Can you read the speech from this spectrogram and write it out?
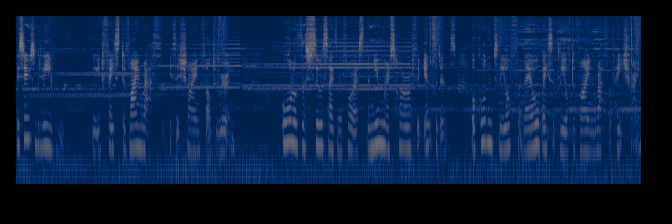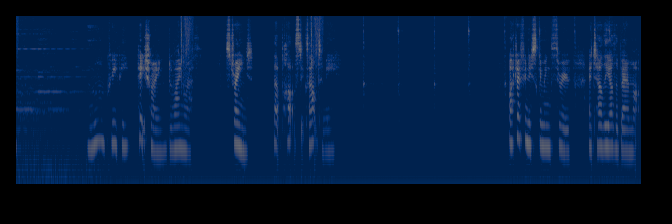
They seriously believe we'd face divine wrath if the shrine fell to ruin. All of the suicides in the forest, the numerous horrific incidents, according to the author, they are all basically of divine wrath of Hate Shrine. Ooh, creepy. Hate Shrine, divine wrath. Strange, that part sticks out to me. After I finish skimming through, I tell the other bear mark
